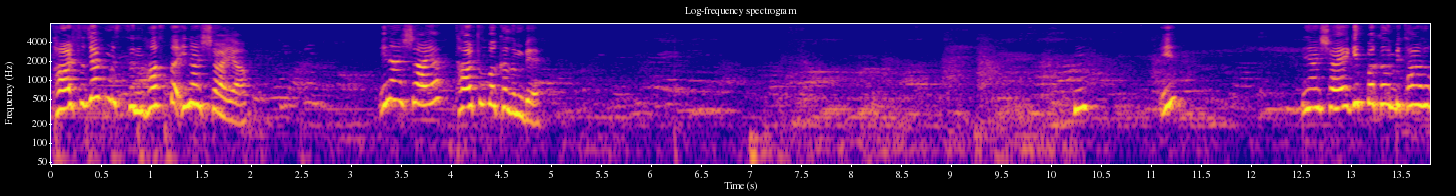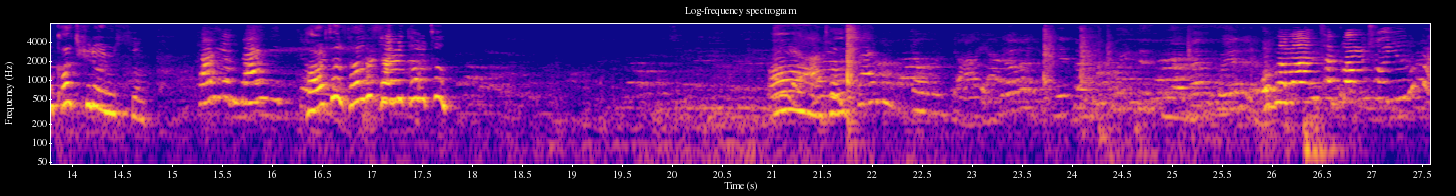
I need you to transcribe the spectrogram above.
Tartacak mısın? Hasta in aşağıya. İn aşağıya. Tartıl bakalım bir. Aşağıya git bakalım bir tartıl. Kaç kiloymuşsun? Hayır ben de. Tartıl, tartıl sen bir tartıl. Aa, çalış. O zaman saklanmış oynadın mı?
